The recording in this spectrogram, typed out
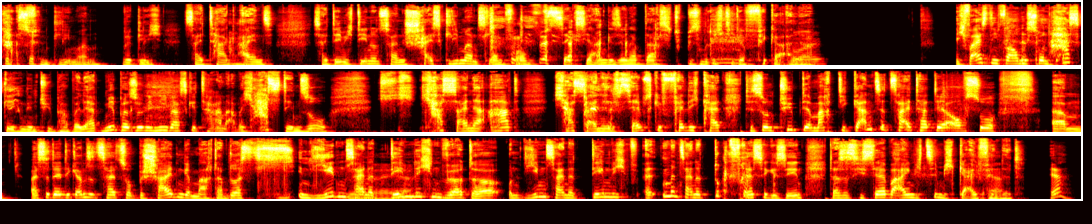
Hass für den Kliman. Wirklich. Seit Tag eins. Seitdem ich den und seinen scheiß Klimansland vor sechs Jahren gesehen habe, dachte ich, du bist ein richtiger Ficker, Alter. Ich weiß nicht, warum ich so einen Hass gegen den Typ habe, weil er hat mir persönlich nie was getan, aber ich hasse den so. Ich, ich hasse seine Art, ich hasse seine Selbstgefälligkeit. Das ist so ein Typ, der macht die ganze Zeit, hat der auf so, ähm, weißt du, der hat die ganze Zeit so bescheiden gemacht. Aber du hast in jedem seiner Ja, ja. dämlichen Wörter und jedem seiner dämlichen, äh, immer in seiner Duckfresse gesehen, dass er sich selber eigentlich ziemlich geil findet. Ja.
